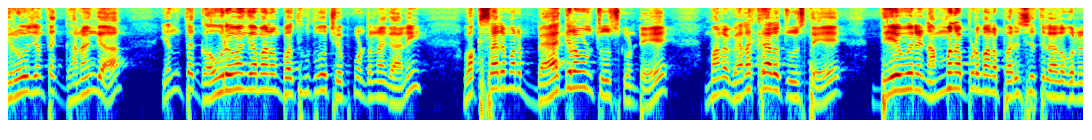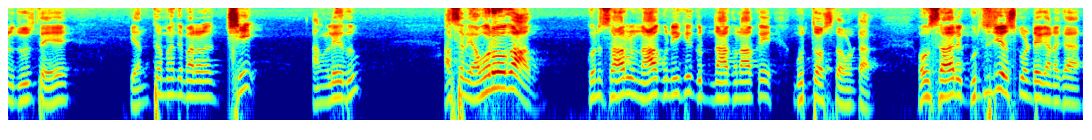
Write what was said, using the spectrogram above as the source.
ఈరోజు ఎంత ఘనంగా ఎంత గౌరవంగా మనం బతుకుతూ చెప్పుకుంటున్నాం కానీ ఒకసారి మన బ్యాక్గ్రౌండ్ చూసుకుంటే మన వెనకాల చూస్తే దేవుని నమ్మనప్పుడు మన పరిస్థితులు ఎలాగొని చూస్తే ఎంతమంది మనల్ని చి అనలేదు. అసలు ఎవరో కాదు. కొన్నిసార్లు నాకు నీకే నాకు నాకే గుర్తు వస్తూ ఉంటాను ఒకసారి గుర్తు చేసుకుంటే కనుక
